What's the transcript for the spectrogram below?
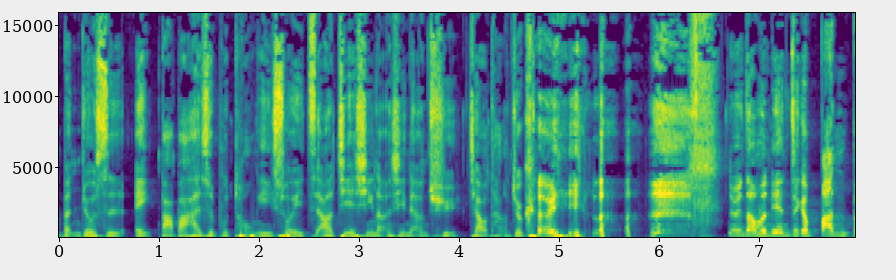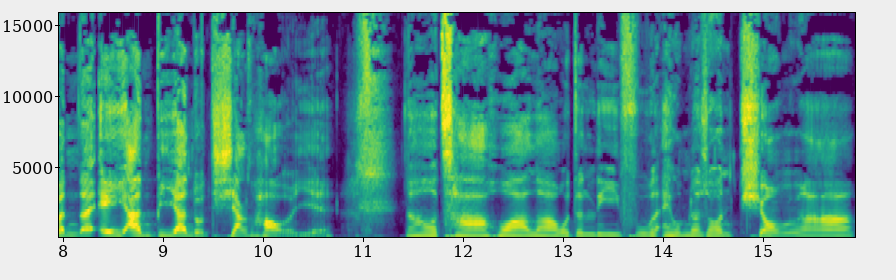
本就是，哎，爸爸还是不同意，所以只要接新郎新娘去教堂就可以了。因为他们连这个版本的 A 案 B 案都想好了耶。然后插花了，我的礼服，哎，我们那时候很穷啊。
